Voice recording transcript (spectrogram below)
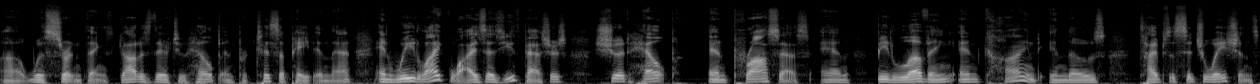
Uh, with certain things. God is there to help and participate in that. And we, likewise, as youth pastors, should help and process and be loving and kind in those types of situations.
